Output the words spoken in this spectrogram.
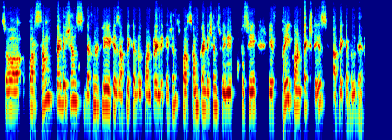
So for some conditions, definitely it is applicable contraindications. For some conditions, we need to see if pre-context is applicable there.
